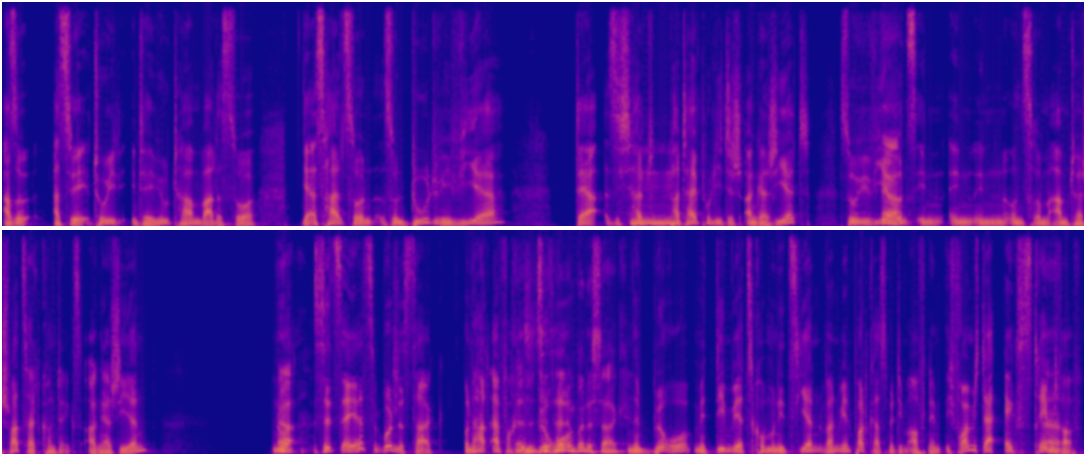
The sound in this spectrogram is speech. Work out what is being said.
also als wir Tobi interviewt haben, war das so, der ist halt so ein, so ein Dude wie wir, der sich halt Mhm. parteipolitisch engagiert, so wie wir Ja. uns in, in, in unserem Abenteuer Schwarzwald-Kontext engagieren. Nur Ja. sitzt er jetzt im Bundestag und hat einfach Er ein halt Büro, im Bundestag. ein Büro, mit dem wir jetzt kommunizieren, wann wir einen Podcast mit ihm aufnehmen. Ich freue mich da extrem Ja. drauf.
